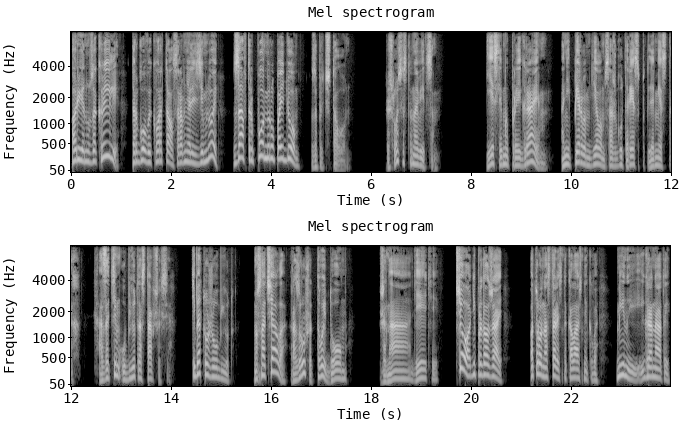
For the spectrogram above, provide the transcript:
«Арену закрыли, торговый квартал сравняли с землей, завтра по миру пойдем», — запричитал он. Пришлось остановиться. «Если мы проиграем, они первым делом сожгут респ для местных, а затем убьют оставшихся. Тебя тоже убьют. Но сначала разрушат твой дом, жена, дети. Все, не продолжай. Патроны остались на Калашникова, мины и гранаты.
